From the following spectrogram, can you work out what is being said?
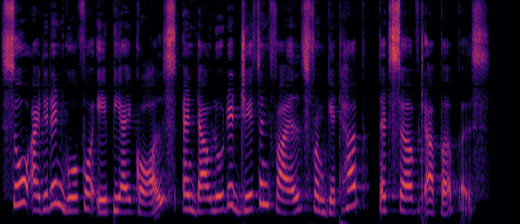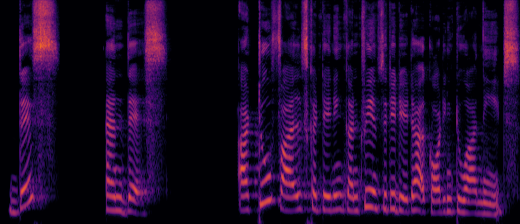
so I didn't go for API calls and downloaded JSON files from GitHub that served our purpose. This and this are two files containing country and city data according to our needs.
